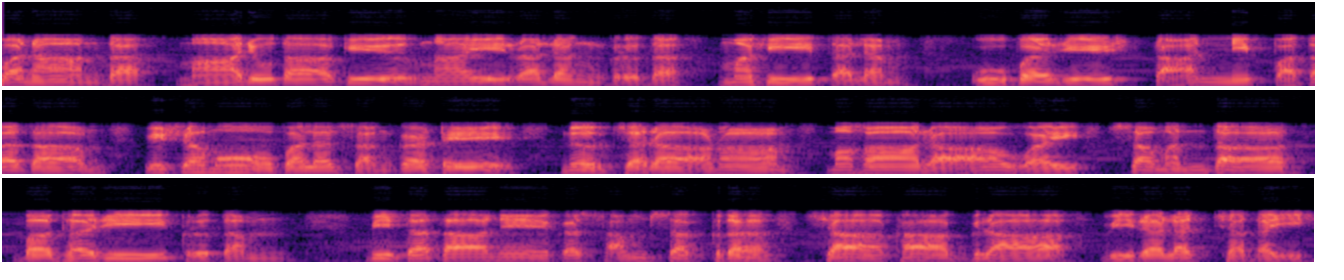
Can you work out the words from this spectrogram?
वनान्दमारुदाकीर्णैरलङ्कृतमहीतलम् उपरिष्टान्निपततां विषमोपलसङ्कटे निर्झराणां महारावै समन्ताद्बधरीकृतं विततानेकसंसक्तशाखाग्रा विरलच्छदैः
